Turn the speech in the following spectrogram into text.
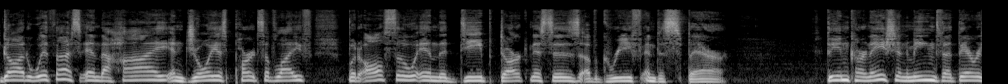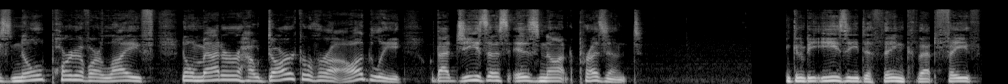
God with us in the high and joyous parts of life, but also in the deep darknesses of grief and despair. The incarnation means that there is no part of our life, no matter how dark or how ugly, that Jesus is not present. It can be easy to think that faith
